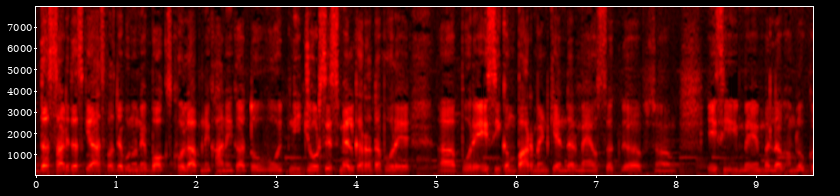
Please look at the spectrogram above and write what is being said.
दस, साढ़े दस के आसपास जब उन्होंने बॉक्स खोला अपने खाने का तो वो इतनी ज़ोर से स्मेल कर रहा था पूरे पूरे एसी कंपार्टमेंट के अंदर मैं उस वक्त एसी में मतलब हम लोग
